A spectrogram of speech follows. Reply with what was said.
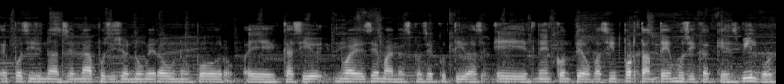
eh, posicionarse en la posición número uno por eh, casi nueve semanas consecutivas en el conteo más importante de música que es Billboard.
